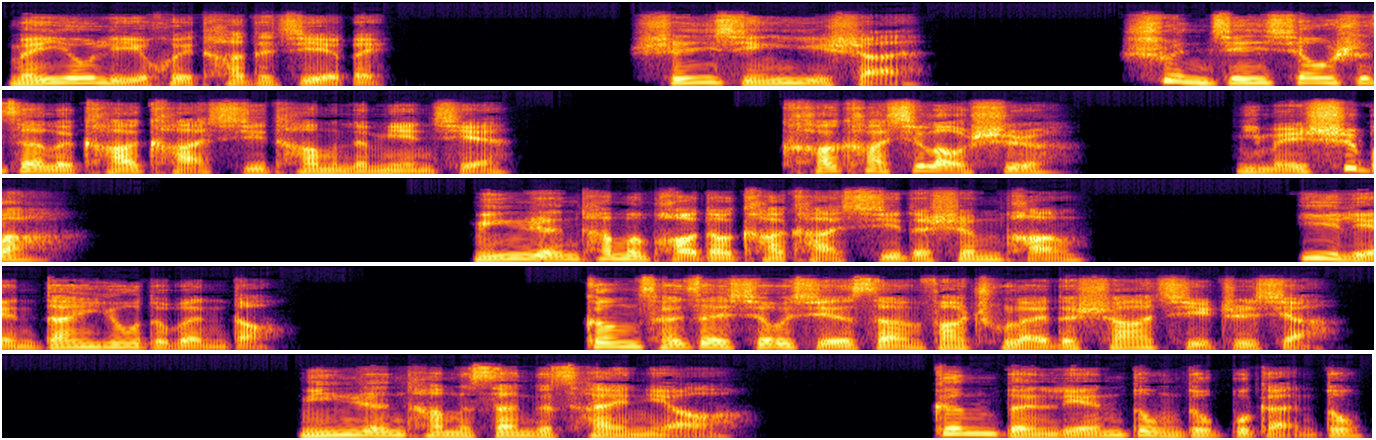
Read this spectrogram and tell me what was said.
没有理会他的戒备，身形一闪，瞬间消失在了卡卡西他们的面前。卡卡西老师，你没事吧？鸣人他们跑到卡卡西的身旁，一脸担忧的问道。刚才在萧邪散发出来的杀气之下，鸣人他们三个菜鸟根本连动都不敢动，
